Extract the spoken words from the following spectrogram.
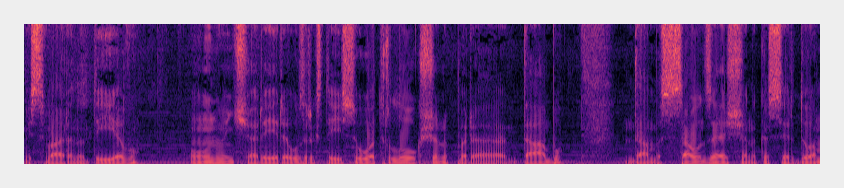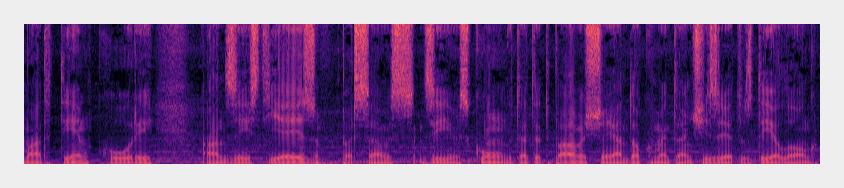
visvarenu Dievu, un viņš arī ir uzrakstījis otru lūkšanu par uh, dabu, dabas audzēšanu, kas ir domāta tiem, kuri atzīst Jēzu par savas dzīves kungu. Tātad pāvis šajā dokumentā viņš iziet uz dialogu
